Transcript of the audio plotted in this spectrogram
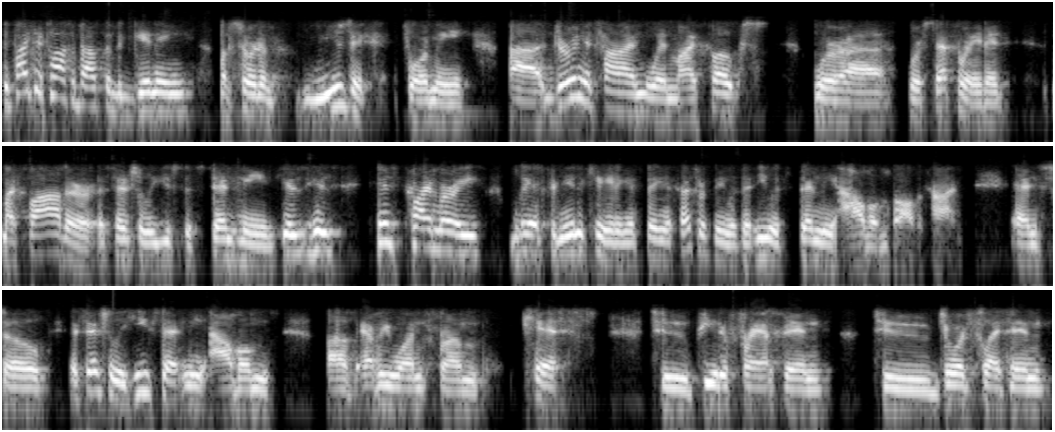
if I could talk about the beginning of sort of music for me, uh, during a time when my folks were uh, were separated, my father essentially used to send me his his his primary way of communicating and staying in touch with me was that he would send me albums all the time. And so essentially he sent me albums of everyone from Kiss to Peter Frampton to George Clinton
